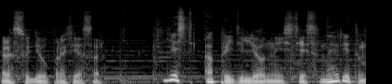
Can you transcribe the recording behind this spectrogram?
рассудил профессор. Есть определенный естественный ритм,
